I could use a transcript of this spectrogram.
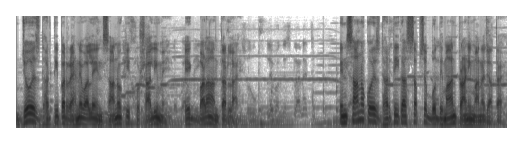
जो इस धरती पर रहने वाले इंसानों की खुशहाली में एक बड़ा अंतर लाए। इंसानों को इस धरती का सबसे बुद्धिमान प्राणी माना जाता है।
